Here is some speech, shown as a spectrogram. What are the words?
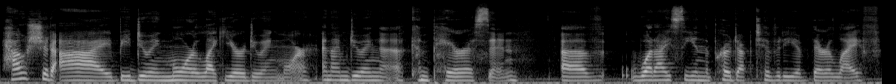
how should I be doing more like you're doing more? And I'm doing a comparison of what I see in the productivity of their life,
